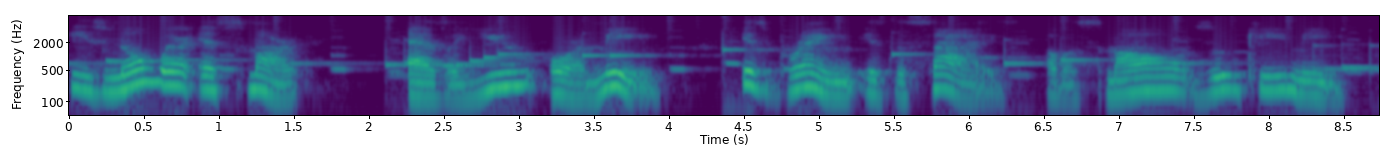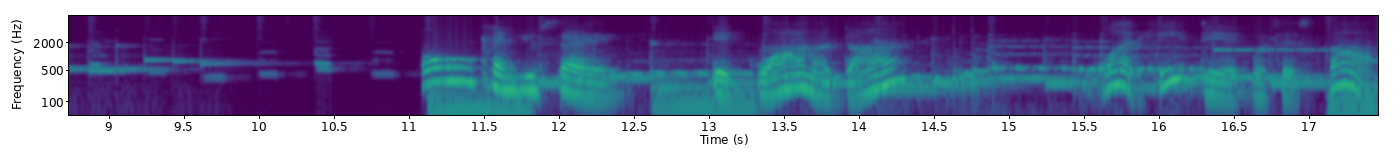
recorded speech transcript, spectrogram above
He's nowhere as smart as a you or a me. His brain is the size of a small zucchini. Oh, can you say iguanodon? What he did with his thumb,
